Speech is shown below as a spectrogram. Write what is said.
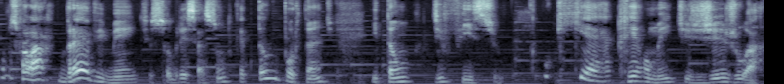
Vamos falar brevemente sobre esse assunto que é tão importante e tão difícil. O que é realmente jejuar?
